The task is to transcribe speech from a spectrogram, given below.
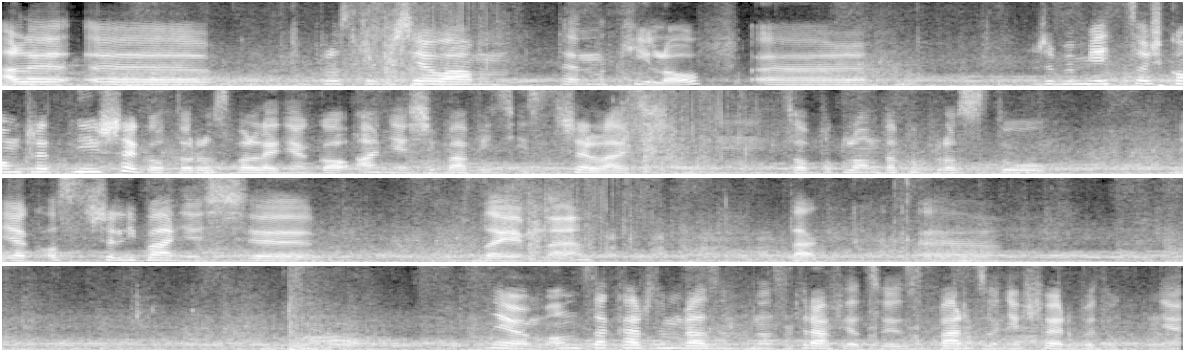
ale e, po prostu wzięłam ten kilof, e, żeby mieć coś konkretniejszego do rozwalenia go, a nie się bawić i strzelać, mm, co wygląda po prostu jak ostrzeliwanie się wzajemne. Tak. E, nie wiem, on za każdym razem w nas trafia, co jest bardzo nie fair według mnie.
